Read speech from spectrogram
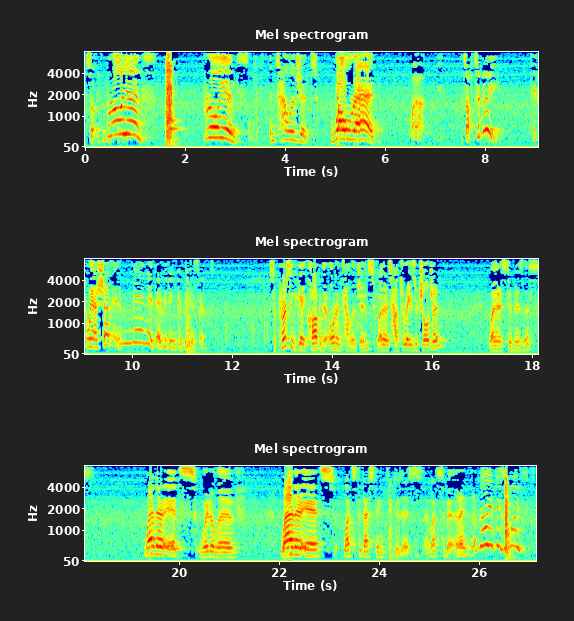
So brilliant, brilliant, intelligent, well read. Well, it's up to me. Take away Hashem in a minute, everything could be different. So a person could get caught up in their own intelligence, whether it's how to raise their children, whether it's their business, whether it's where to live, whether it's what's the best thing to do this and what's the best, right? a million things in life.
